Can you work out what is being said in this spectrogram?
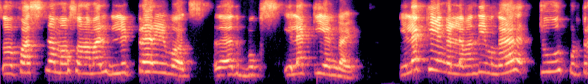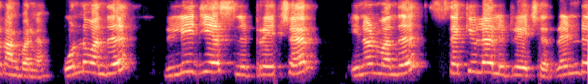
சோ ஃபர்ஸ்ட் நம்ம சொன்ன மாதிரி லிட்ரரி ஒர்க்ஸ் அதாவது புக்ஸ் இலக்கியங்கள். இலக்கியங்கள்ல வந்து இவங்க டூ கொடுத்துருக்காங்க பாருங்க. ஒண்ணு வந்து ரிலீஜியஸ் லிட்ரேச்சர் இன்னொன்னு வந்து செக்யுலர் லிட்ரேச்சர் ரெண்டு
